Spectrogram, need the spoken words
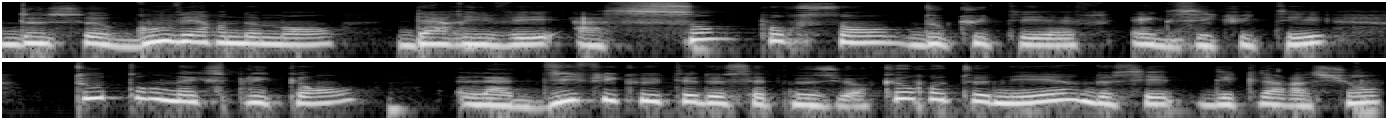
de ce gouvernement d'arriver à 100% d'OQTF exécutés, tout en expliquant la difficulté de cette mesure. Que retenir de ces déclarations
